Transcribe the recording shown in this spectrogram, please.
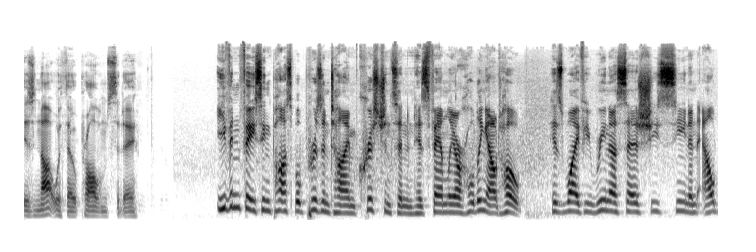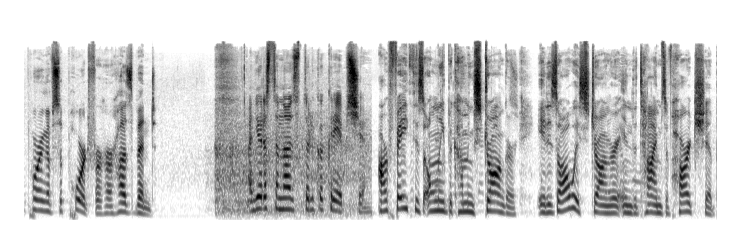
is not without problems today. Even facing possible prison time, Christensen and his family are holding out hope. His wife Irina says she's seen an outpouring of support for her husband. Our faith is only becoming stronger. It is always stronger in the times of hardship.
